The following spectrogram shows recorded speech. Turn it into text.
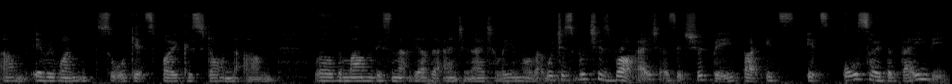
um, everyone sort of gets focused on um, well the mum this and that the other antenatally and all that which is which is right as it should be. But it's it's also the baby.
